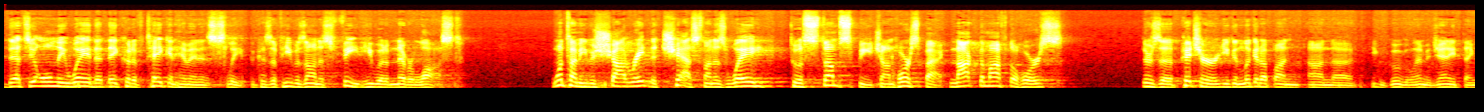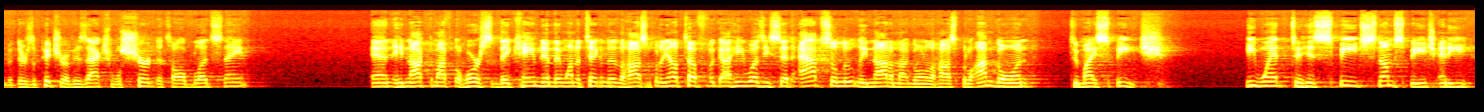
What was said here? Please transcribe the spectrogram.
that's the only way that they could have taken him in his sleep because if he was on his feet, he would have never lost. One time he was shot right in the chest on his way to a stump speech on horseback, knocked him off the horse. There's a picture, you can look it up on, on uh, you can Google image anything, but there's a picture of his actual shirt that's all bloodstained and he knocked him off the horse. They came to him, they wanted to take him to the hospital. You know how tough of a guy he was? He said, Absolutely not, I'm not going to the hospital. I'm going to my speech. He went to his speech, stump speech, and he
